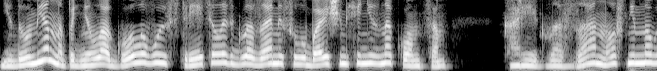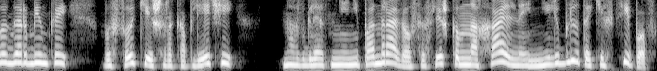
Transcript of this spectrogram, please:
Недоуменно подняла голову и встретилась глазами с улыбающимся незнакомцем. Карие глаза, нос немного горбинкой, высокий и широкоплечий. Но взгляд мне не понравился, слишком нахальный, не люблю таких типов.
